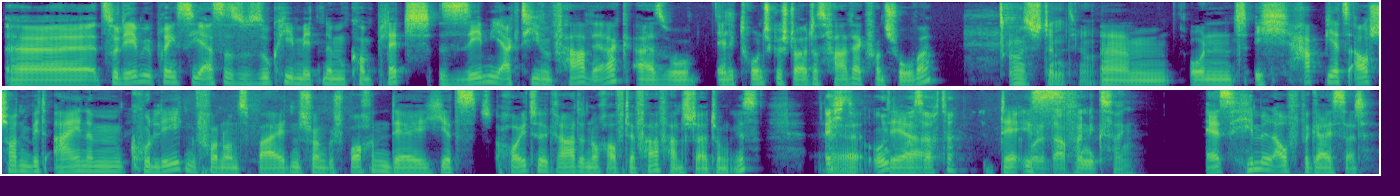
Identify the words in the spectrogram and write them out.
äh, zudem übrigens die erste Suzuki mit einem komplett semi-aktiven Fahrwerk, also elektronisch gesteuertes Fahrwerk von Showa. Das stimmt, ja. Ähm, und ich habe jetzt auch schon mit einem Kollegen von uns beiden schon gesprochen, der jetzt heute gerade noch auf der Fahrveranstaltung ist. Echt? Äh, und der, was sagt er? Der ist, Oder darf er nichts sagen? Er ist himmelauf begeistert.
